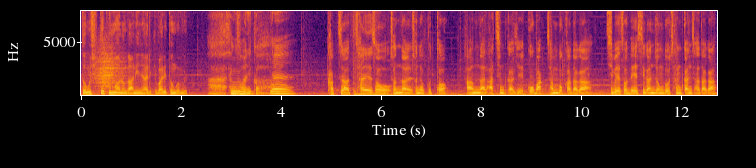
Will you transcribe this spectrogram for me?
너무 쉽게 근무하는 거 아니냐 이렇게 말이 던 겁니다. 아 생소하니까. 네. 각자 차에서 전날 저녁부터 다음날 아침까지 꼬박 잠복하다가 집에서 4시간 정도 잠깐 자다가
